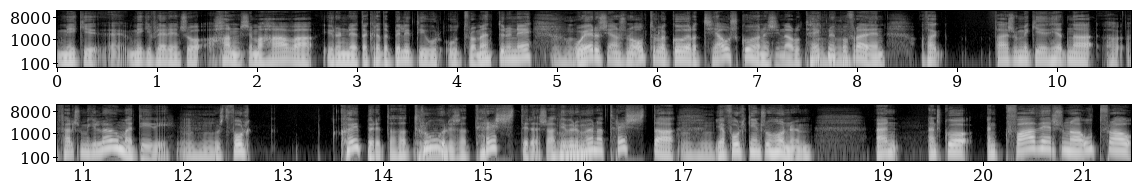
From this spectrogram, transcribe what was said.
mikið, eh, mikið fleiri eins og hann sem að hafa í rauninni þetta credibility úr, út frá mentuninni mhm. og eru síðan svona ótrúlega góður að tjá skoðanir sínar og teikna upp á mhm. fræðin og það, það er svo mikið, hérna, það fæl svo mikið lögumæti í því, mhm. þú veist, fólk kaupir þetta, það trúur þess, það tristir þess að því við erum mun að trista já, fólki eins og honum en, en sko, en hvað er svona út frá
